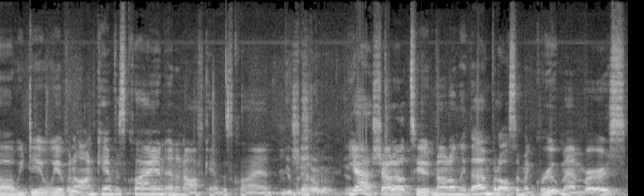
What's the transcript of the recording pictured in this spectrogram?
uh, we do. We have an on-campus client and an off-campus client. give them shout, a shout out. Yeah. yeah, shout out to not only them but also my group members.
